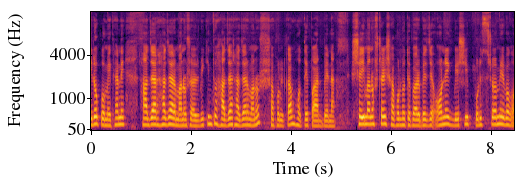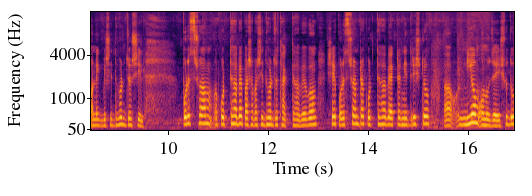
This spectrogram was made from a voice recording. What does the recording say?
এরকম, এখানে হাজার হাজার মানুষ আসবে, কিন্তু হাজার হাজার মানুষ সফলকাম হতে পারবে না। সেই মানুষটাই সফল হতে পারবে যে অনেক বেশি পরিশ্রমী এবং অনেক বেশি ধৈর্যশীল। পরিশ্রম করতে হবে, পাশাপাশি ধৈর্য থাকতে হবে এবং সেই পরিশ্রমটা করতে হবে একটা নির্দিষ্ট নিয়ম অনুযায়ী। শুধু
